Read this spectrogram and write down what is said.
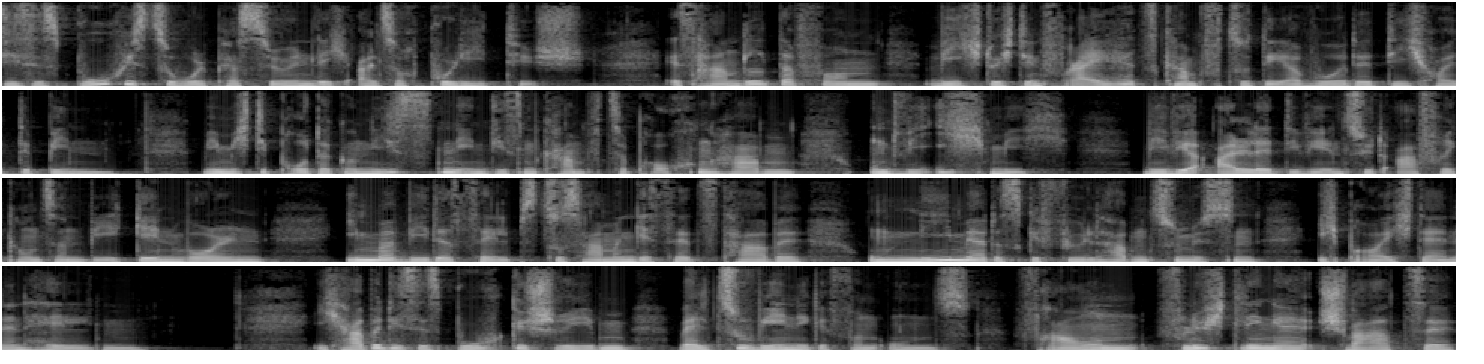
Dieses Buch ist sowohl persönlich als auch politisch. Es handelt davon, wie ich durch den Freiheitskampf zu der wurde, die ich heute bin, wie mich die Protagonisten in diesem Kampf zerbrochen haben und wie ich mich, wie wir alle, die wir in Südafrika unseren Weg gehen wollen, immer wieder selbst zusammengesetzt habe, um nie mehr das Gefühl haben zu müssen, ich bräuchte einen Helden. Ich habe dieses Buch geschrieben, weil zu wenige von uns, Frauen, Flüchtlinge, Schwarze,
